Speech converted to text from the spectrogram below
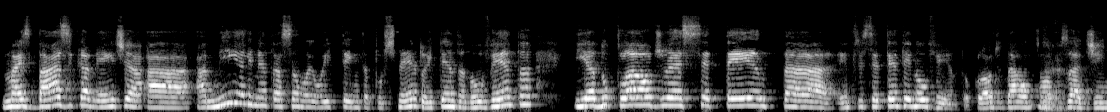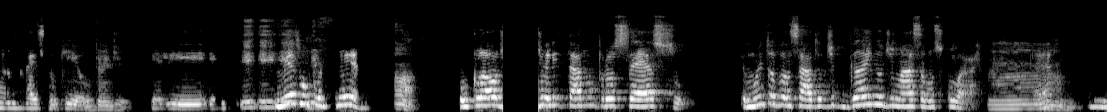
mas, basicamente, a, a, minha alimentação é 80%, 80%, 90%, e a do Cláudio é 70%, entre 70% e 90%. O Cláudio dá uma é. abusadinha mais do que eu. Entendi. Ele, e, e, mesmo e, porque ah. o Cláudio está num processo muito avançado de ganho de massa muscular. Hum. Né?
